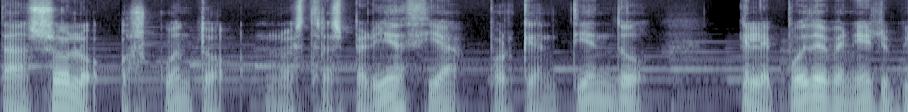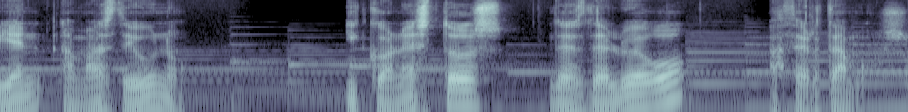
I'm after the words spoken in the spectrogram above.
Tan solo os cuento nuestra experiencia porque entiendo que le puede venir bien a más de uno. Y con estos, desde luego, acertamos.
